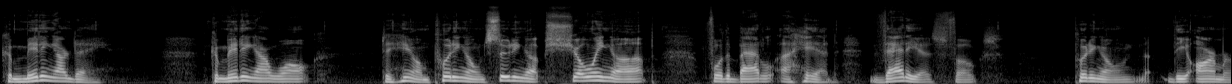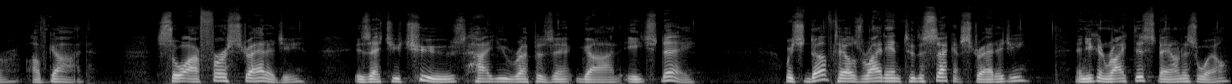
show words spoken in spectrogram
Committing our day, committing our walk to Him, putting on, suiting up, showing up for the battle ahead. That is, folks, putting on the armor of God. So, our first strategy is that you choose how you represent God each day, which dovetails right into the second strategy. And you can write this down as well.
